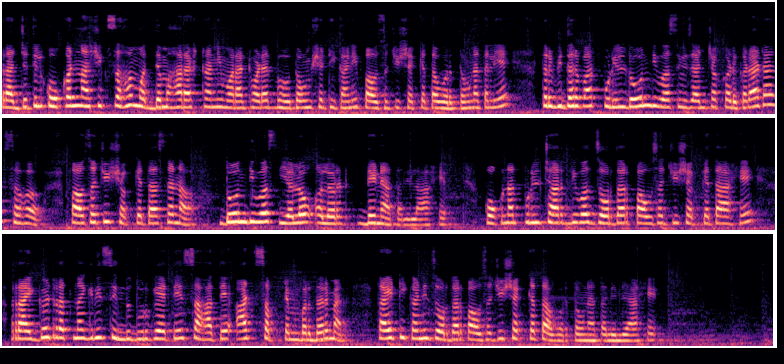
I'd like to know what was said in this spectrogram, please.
राज्यातील कोकण नाशिकसह मध्य महाराष्ट्र आणि मराठवाड्यात बहुतांश ठिकाणी पावसाची शक्यता वर्तवण्यात आली आहे. तर विदर्भात पुढील दोन दिवस विजांच्या कडकडाटासह पावसाची शक्यता असल्यानं दोन दिवस येलो अलर्ट देण्यात आलेला आहे. कोकणात पुढील चार दिवस जोरदार पावसाची शक्यता आहे. रायगड रत्नागिरी सिंधुदुर्ग येथे सहा ते आठ सप्टेंबर दरम्यान काही ठिकाणी जोरदार पावसाची शक्यता वर्तवण्यात आलेली आहे.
